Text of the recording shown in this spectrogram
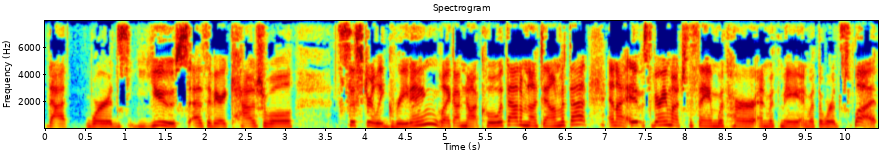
that word's use as a very casual, sisterly greeting. Like I'm not cool with that. I'm not down with that. And I, it was very much the same with her and with me and with the word slut.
